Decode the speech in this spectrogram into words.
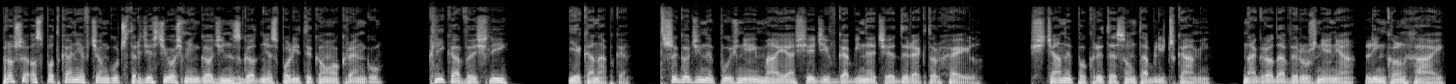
Proszę o spotkanie w ciągu 48 godzin zgodnie z polityką okręgu. Klika wyślij. Je kanapkę. Trzy godziny później Maja siedzi w gabinecie dyrektor Hale. Ściany pokryte są tabliczkami. Nagroda wyróżnienia Lincoln High.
